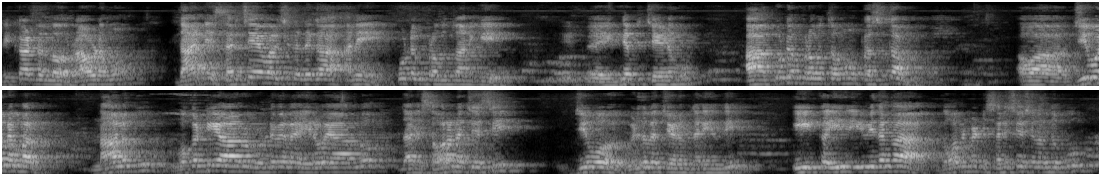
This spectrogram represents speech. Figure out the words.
రికార్డులలో రావడము దాన్ని సరిచేయవలసినదిగా అని కూటమి ప్రభుత్వానికి విజ్ఞప్తి చేయడము. ఆ కూటమి ప్రభుత్వము ప్రస్తుతం జీవో నెంబర్ నాలుగు ఒకటి ఆరు రెండు వేల ఇరవై ఆరులో దాన్ని సవరణ చేసి జీవో విడుదల చేయడం జరిగింది. ఈ ఈ- ఈ విధంగా గవర్నమెంట్ సరిచేసినందుకు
